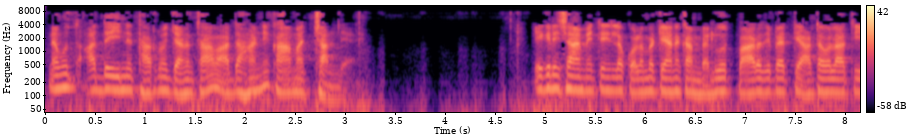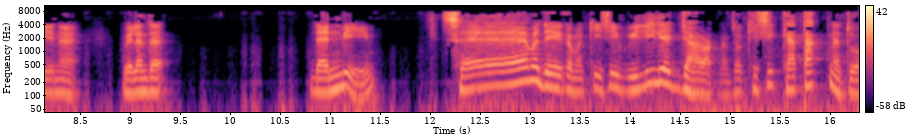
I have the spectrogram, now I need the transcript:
නමුත් අද ඉන්න තරුණ ජනතාව අදහන්නේ කාමච්ඡන්දයයි. ඒක නිසා මෙතනilla කොළඹට යනකම් බැලුවොත් පාර දෙපැත්තේ අටවලා තියෙන වෙළඳ දැන්වීම සෑම දෙයකම කිසි විලිලැජ්ජාවක් නැතුව කිසි කැතක් නැතුව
